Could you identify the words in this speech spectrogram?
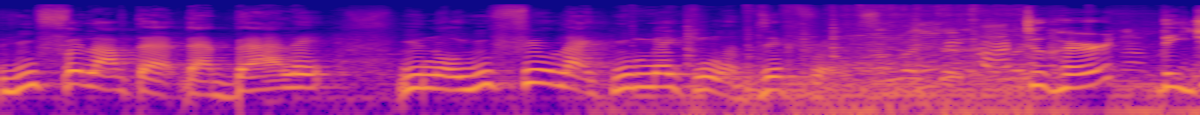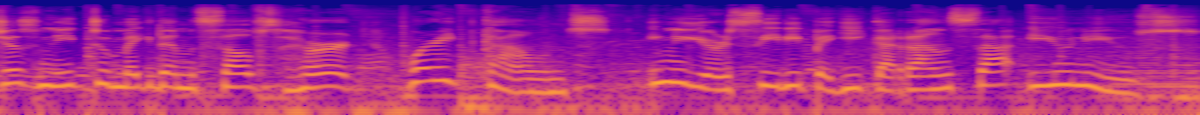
you fill out that, that ballot, you know, you feel like you're making a difference. To her, they just need to make themselves heard where it counts. In New York City, Peggy Carranza, U News.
